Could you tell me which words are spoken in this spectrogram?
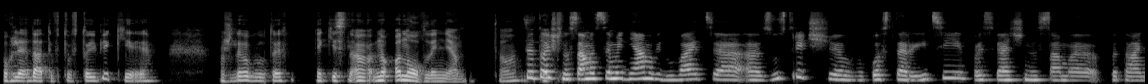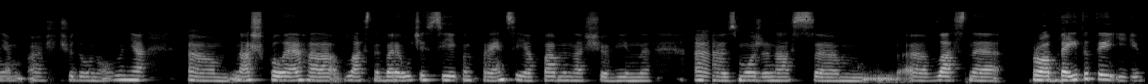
поглядати в, той- в той бік і, можливо, бути якісь е, ну, оновлення. То, Це точно саме цими днями відбувається е, зустріч в Коста-Риці, присвячена саме питанням е, щодо оновлення. Е, Наш колега власне бере участь в цій конференції. Я впевнена, що він е, зможе нас ем, е, власне проапдейтити і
